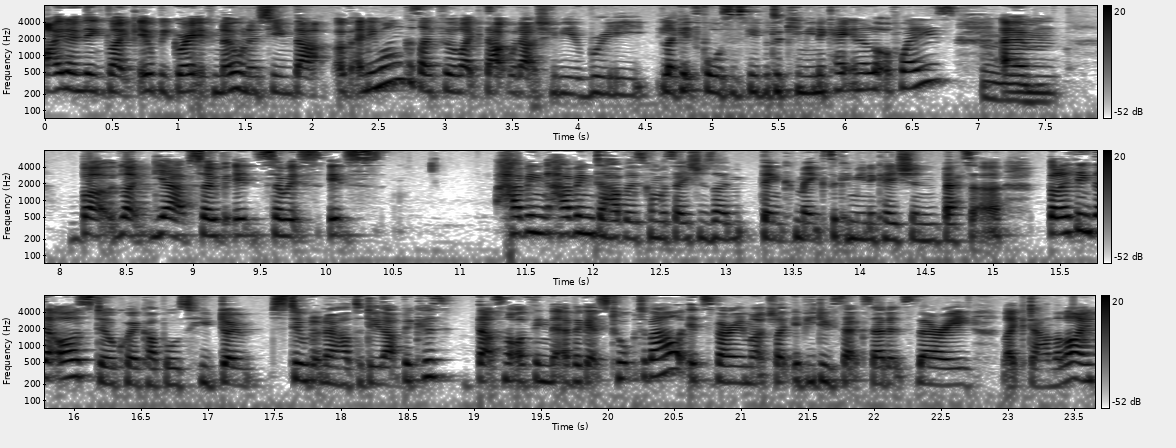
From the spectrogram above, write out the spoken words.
I don't think like it would be great if no one assumed that of anyone because I feel like that would actually be really like it forces people to communicate in a lot of ways. Um, but like yeah, so it's so it's it's having having to have those conversations I think makes the communication better. But I think there are still queer couples who don't still don't know how to do that because that's not a thing that ever gets talked about. It's very much like if you do sex ed, it's very like down the line.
